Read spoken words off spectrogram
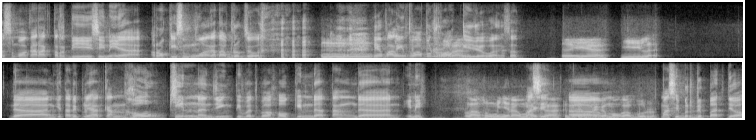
semua karakter di sini ya Rocky semua kata Brock cok Hmm. yang paling tua pun Rocky cok bangsat Oh iya, gila. dan kita diperlihatkan Hawkin anjing tiba-tiba Hawkin datang dan ini Langsung menyerang Masih, mereka ketika em, mereka mau kabur. masih berdebat jo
